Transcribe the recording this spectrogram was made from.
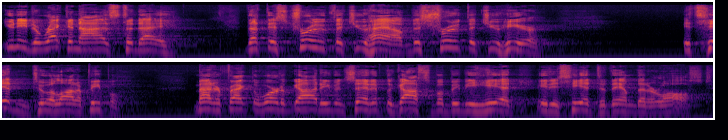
You need to recognize today that this truth that you have, this truth that you hear, it's hidden to a lot of people. Matter of fact, the Word of God even said, if the gospel be hid, it is hid to them that are lost.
